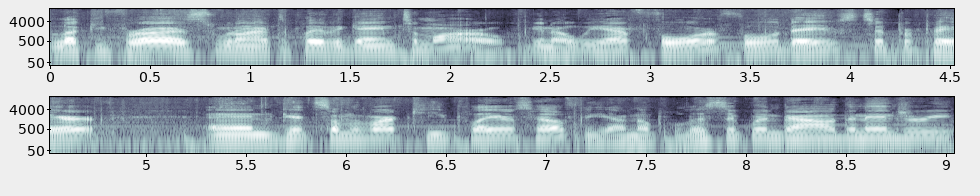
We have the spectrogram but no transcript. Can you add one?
lucky for us, we don't have to play the game tomorrow. You know, we have four full days to prepare and get some of our key players healthy. I know Pulisic went down with an injury.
